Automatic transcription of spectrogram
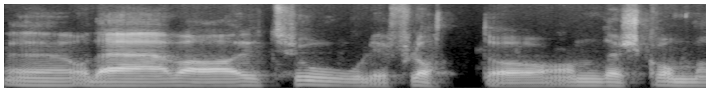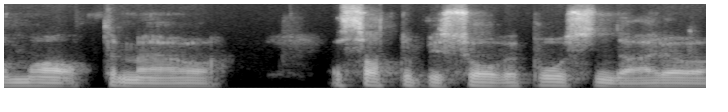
Uh, og det var utrolig flott. Og Anders kom og matet meg, og jeg satt oppi soveposen der og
